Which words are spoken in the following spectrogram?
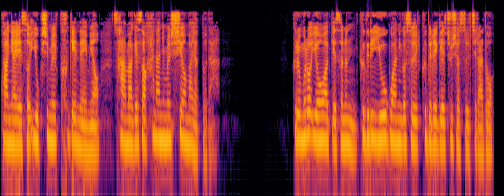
광야에서 욕심을 크게 내며 사막에서 하나님을 시험하였도다. 그러므로 여호와께서는 그들이 요구한 것을 그들에게 주셨을지라도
